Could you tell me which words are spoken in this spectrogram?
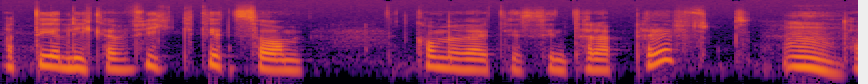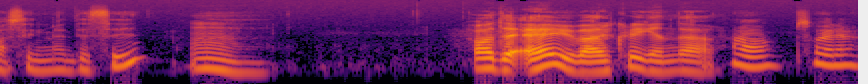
Att det är lika viktigt som komma iväg till sin terapeut, Mm. ta sin medicin. Mm. Ja, det är ju verkligen det. Ja, så är det.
